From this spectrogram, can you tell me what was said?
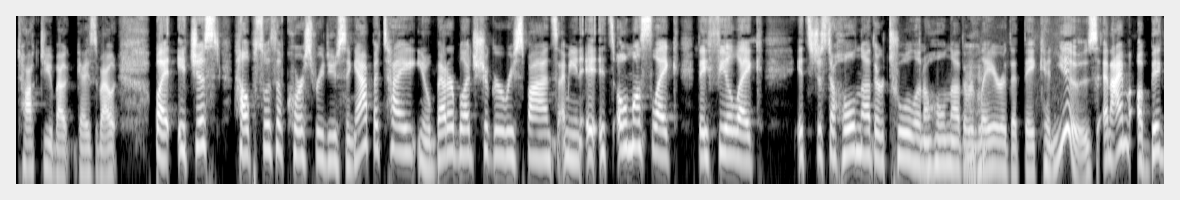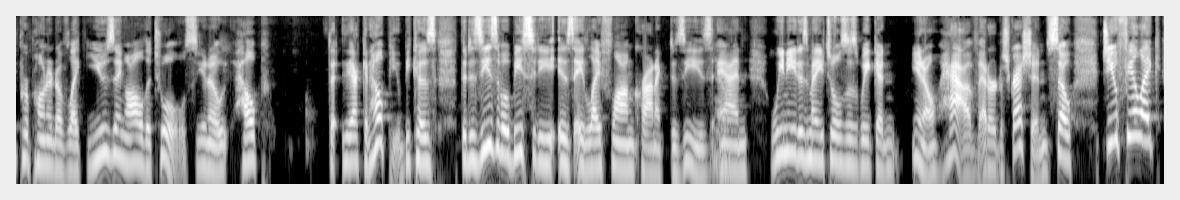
talk to you about guys about. But it just helps with, of course, reducing appetite, you know, better blood sugar response. I mean, it, it's almost like they feel like it's just a whole nother tool and a whole nother Mhm. layer that they can use. And I'm a big proponent of like using all the tools, you know, help that, that can help you because the disease of obesity is a lifelong chronic disease and we need as many tools as we can you know have at our discretion so do you feel like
